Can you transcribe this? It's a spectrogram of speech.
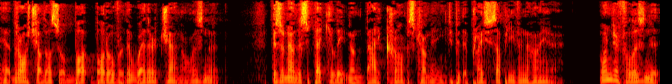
Uh, the Rothschild also bought, bought over the Weather Channel, isn't it? Because now they're speculating on bad crops coming to put the prices up even higher. Wonderful, isn't it?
